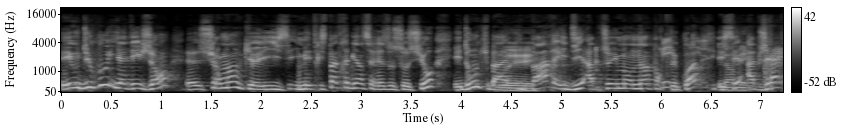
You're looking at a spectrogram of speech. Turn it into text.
Et où du coup, il y a des gens, euh, sûrement qu'ils ils maîtrisent pas très bien ces réseaux sociaux, et donc, bah, Oui. il part et il dit absolument n'importe quoi, et c'est abject.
